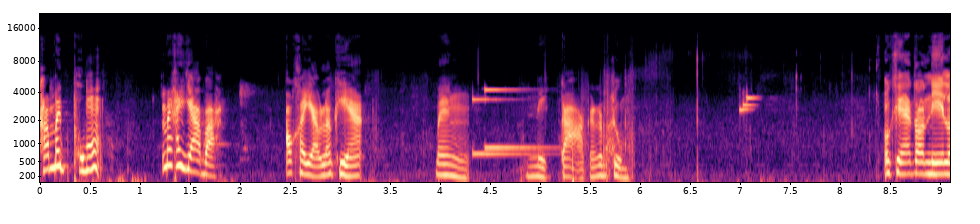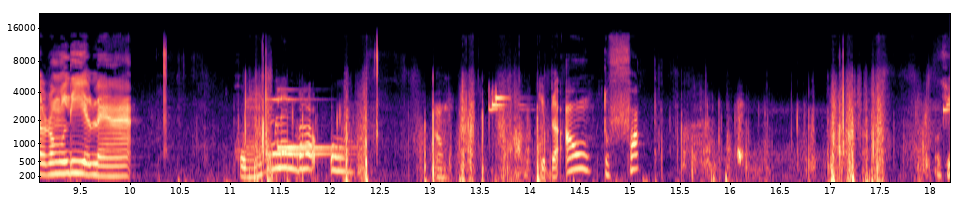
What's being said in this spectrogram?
ทำไมผม ไม่ขยับอะ เอาขยับแล้วเคียแม่งเนกกากันท่านผู้ชมโอเค ตอนนี้เราต้องรีบเลยนะ ผมเล่นไปแล้วโอ้เอาเก็บแล้วเอ้า the fuck โอเค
